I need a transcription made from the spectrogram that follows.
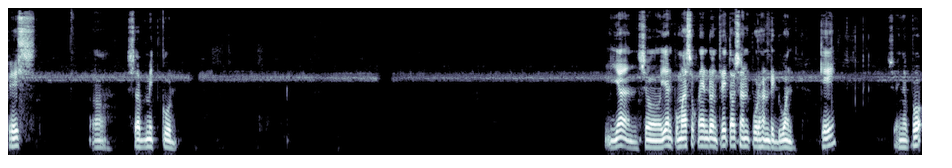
paste. Oh, submit code. Yan. So, yan. Pumasok na yan doon. 3,401. Okay? So, yun na po.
